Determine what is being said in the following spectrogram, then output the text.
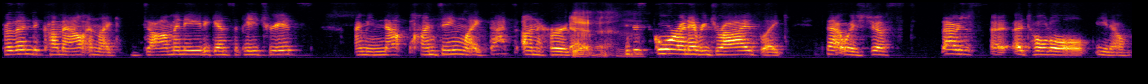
for them to come out and like dominate against the Patriots, I mean, not punting, like that's unheard of and to score on every drive, like that was just that was just a, a total, you know,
